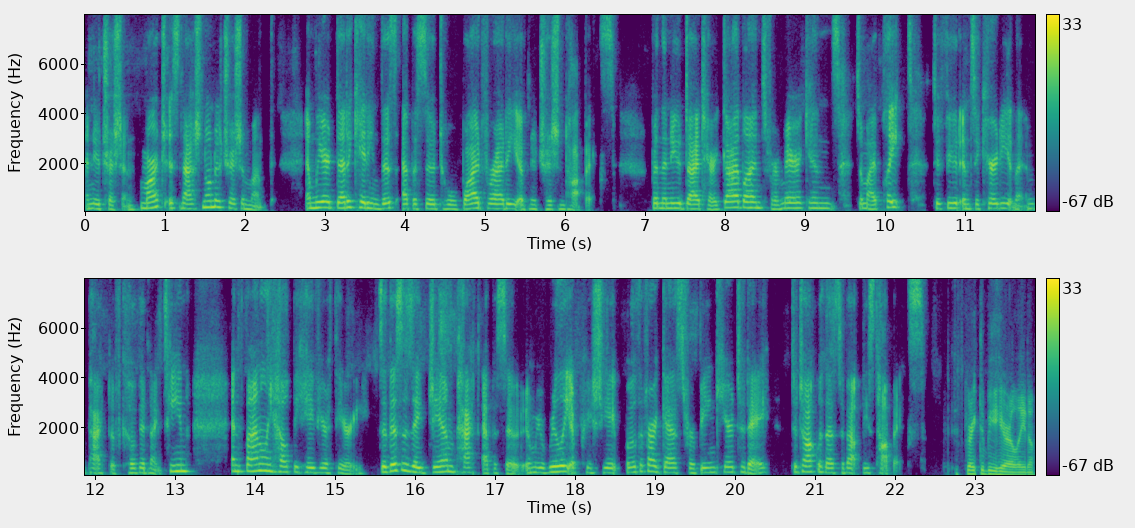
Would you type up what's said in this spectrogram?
and nutrition. March is National Nutrition Month, and we are dedicating this episode to a wide variety of nutrition topics from the new dietary guidelines for Americans to my plate to food insecurity and the impact of COVID 19, and finally, health behavior theory. So, this is a jam packed episode, and we really appreciate both of our guests for being here today to talk with us about these topics. It's great to be here, Elena.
